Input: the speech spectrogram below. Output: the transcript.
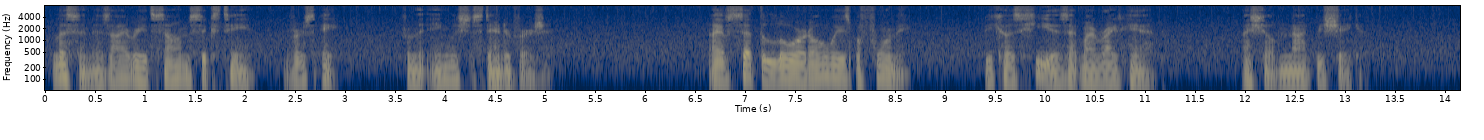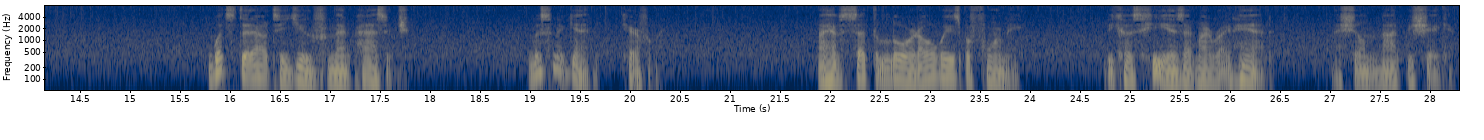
Listen as I read Psalm 16, verse 8, from the English Standard Version. I have set the Lord always before me, because He is at my right hand. I shall not be shaken. What stood out to you from that passage? Listen again carefully. I have set the Lord always before me. Because he is at my right hand, I shall not be shaken.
